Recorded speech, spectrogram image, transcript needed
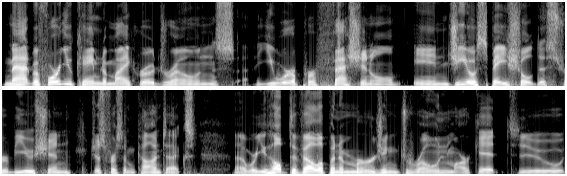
Matt, before you came to Microdrones, you were a professional in geospatial distribution. Just for some context, uh, where you helped develop an emerging drone market to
